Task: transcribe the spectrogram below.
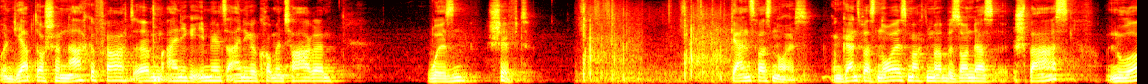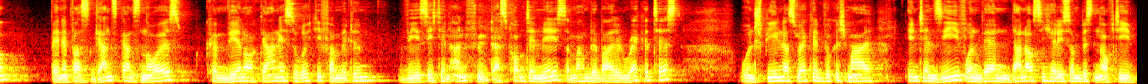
Und ihr habt auch schon nachgefragt, ähm, einige E-Mails, einige Kommentare. Wilson Shift. Ganz was Neues. Und ganz was Neues macht immer besonders Spaß. Nur, wenn etwas ganz, ganz Neues, können wir noch gar nicht so richtig vermitteln, wie es sich denn anfühlt. Das kommt demnächst, dann machen wir beide den Racket-Test und spielen das Racket wirklich mal intensiv und werden dann auch sicherlich so ein bisschen auf, die,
